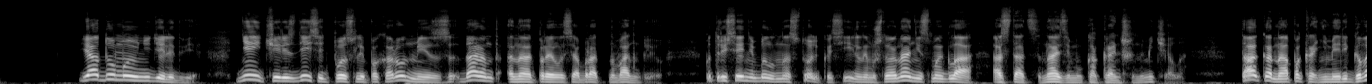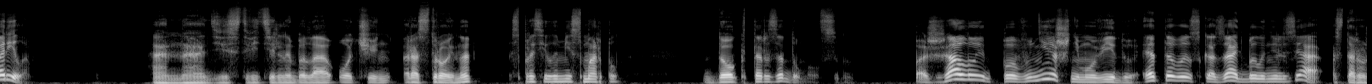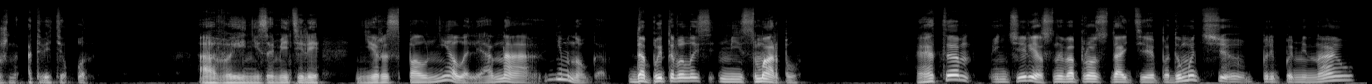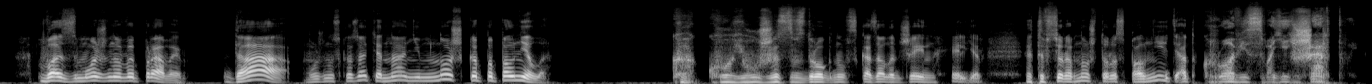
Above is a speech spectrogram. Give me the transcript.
«Я думаю, недели две. Дней через десять после похорон мисс Даррент она отправилась обратно в Англию. Потрясение было настолько сильным, что она не смогла остаться на зиму, как раньше намечала. Так она, по крайней мере, говорила. «Она действительно была очень расстроена?» — спросила мисс Марпл. Доктор задумался. «Пожалуй, по внешнему виду этого сказать было нельзя», — осторожно ответил он. А вы не заметили, не располнела ли она немного? Допытывалась мисс Марпл. Это интересный вопрос, дайте подумать, припоминаю. Возможно, вы правы. Да, можно сказать, она немножко пополнела. «Какой ужас!» — вздрогнув, сказала Джейн Хельер. «Это все равно, что располнеть от крови своей жертвы».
